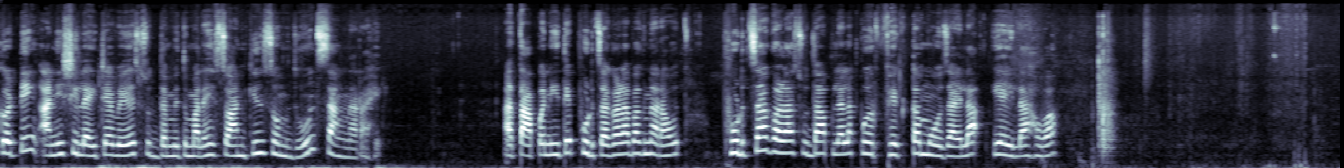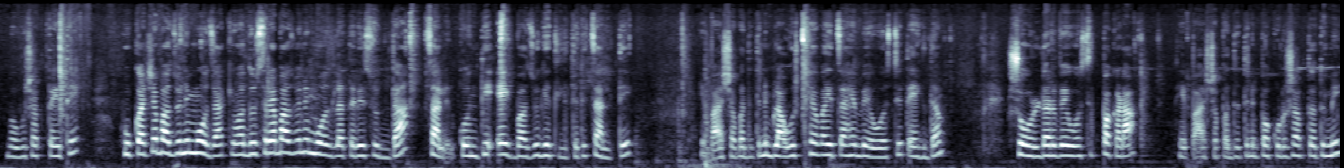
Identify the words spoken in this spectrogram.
कटिंग आणि शिलाईच्या वेळेस सुद्धा मी तुम्हाला हे आणखीन समजवून सांगणार आहे. आता आपण इथे पुढचा गळा बघणार आहोत. पुढचा गळा सुद्धा आपल्याला परफेक्ट मोजायला यायला हवा. बघू शकता इथे. हुकाच्या बाजूने मोजा किंवा दुसऱ्या बाजूने मोजला तरी सुद्धा चालेल. कोणती एक बाजू घेतली तरी चालते. हे पहा अशा पद्धतीने ब्लाऊज ठेवायचं आहे व्यवस्थित एकदम. शोल्डर व्यवस्थित पकडा. हे पहा अशा पद्धतीने पकडू शकता तुम्ही.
